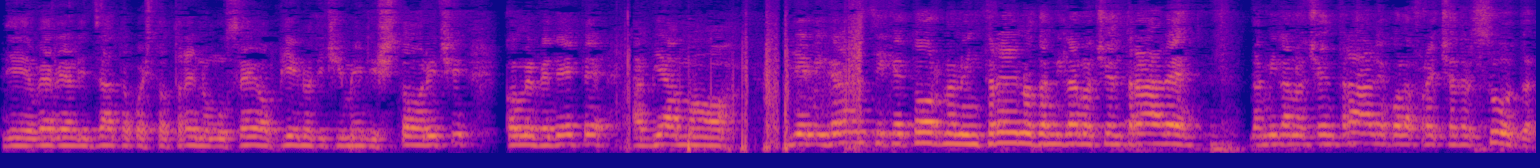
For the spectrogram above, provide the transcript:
di aver realizzato questo treno museo pieno di cimeli storici. Come vedete abbiamo gli emigranti che tornano in treno da Milano Centrale, da Milano Centrale con la Freccia del Sud,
